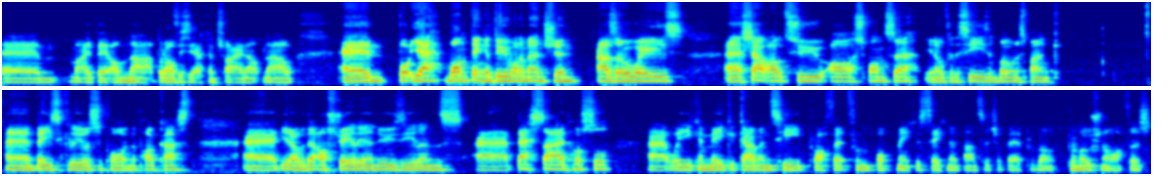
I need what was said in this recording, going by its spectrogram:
um my bit on that, but obviously I can try and help now. Um, but yeah, one thing I do want to mention, as always, uh, shout out to our sponsor, you know, for the season, Bonus Bank. And uh, basically, you're supporting the podcast. Uh, you know, the Australia, New Zealand's uh, best side hustle, uh, where you can make a guaranteed profit from bookmakers taking advantage of their pro- promotional offers.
